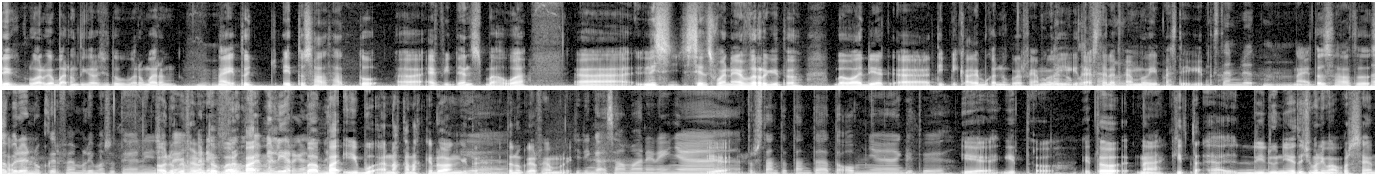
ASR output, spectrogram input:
jadi keluarga bareng tinggal di situ bareng bareng nah itu itu salah satu eh, evidence bahwa eh, ini si- since whenever gitu bahwa dia eh, tipikalnya bukan nuclear family gitu nuclear extended family. family. pasti gitu Extended. mm-mm. nah itu salah satu Oh, beda nuclear family maksudnya nih Oh, nuclear family itu bapak, familiar kan? bapak, ibu, anak-anaknya doang gitu. Iya. Itu nuclear family. Jadi nggak sama neneknya, Iya. terus tante-tante atau omnya gitu ya. Iya, gitu. Itu nah, kita eh, di dunia itu cuma 5%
